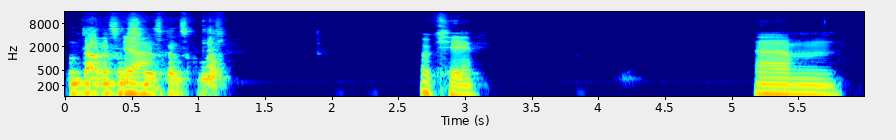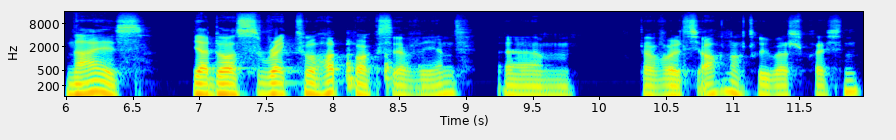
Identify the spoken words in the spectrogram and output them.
Und damit funktioniert ja. das ganz gut. Okay. Ähm, nice. Ja, du hast Rectal Hotbox erwähnt. Ähm, da wollte ich auch noch drüber sprechen.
